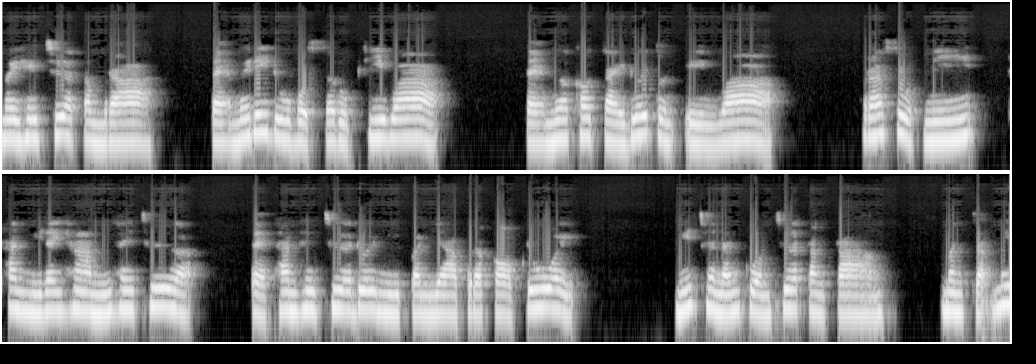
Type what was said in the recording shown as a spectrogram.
ไม่ให้เชื่อตำรา แต่ไม่ได้ดูบทสรุปที่ว่า แต่เมื่อเข้าใจด้วยตนเองว่า พระสูตรนี้ท่านมิได้ห้ามมิให้เชื่อ แต่ท่านให้เชื่อด้วยมีปัญญาประกอบด้วย มิฉะนั้นความเชื่อต่างๆ มันจะไม่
